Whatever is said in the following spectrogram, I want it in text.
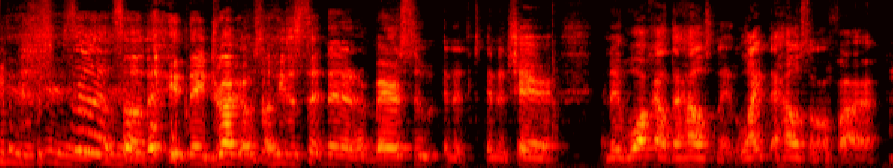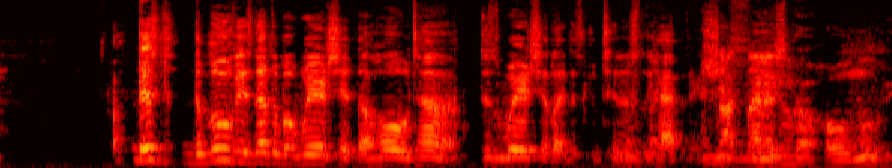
so, so they, they drug him. So he's just sitting there in a bear suit in a, in a chair. And they walk out the house and they light the house on fire. This the movie is nothing but weird shit the whole time. Just weird shit like this continuously Like- happening. And Shock you finished value. the whole movie.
